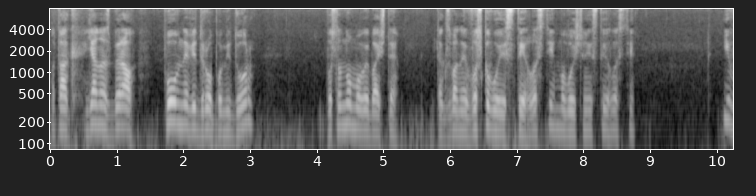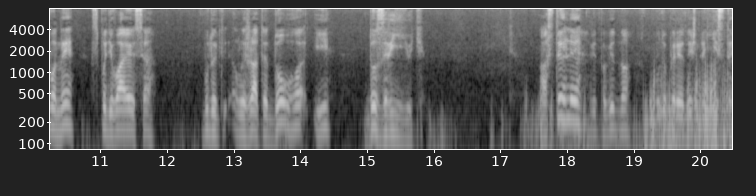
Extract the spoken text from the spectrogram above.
Отак, я назбирав повне відро помідор. В основному, ви бачите, так званої воскової стиглості, молочної стиглості. І вони, сподіваюся, будуть лежати довго і дозріють. А стиглі, відповідно, буду періодично їсти.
